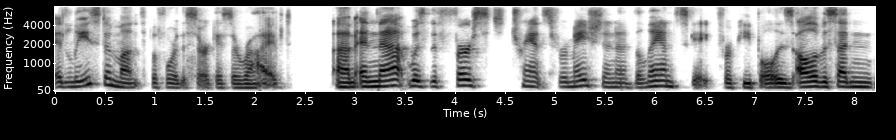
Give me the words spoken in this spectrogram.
at least a month before the circus arrived. Um, and that was the first transformation of the landscape for people is all of a sudden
